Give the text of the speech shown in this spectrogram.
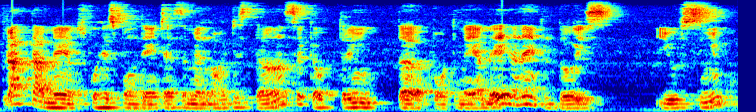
tratamentos correspondentes a essa menor distância, que é o 30.66, né, entre o 2 e o 5,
